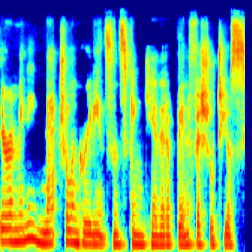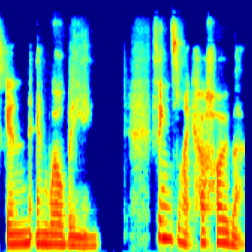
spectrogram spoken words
There are many natural ingredients in skincare that are beneficial to your skin and well being. Things like jojoba,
